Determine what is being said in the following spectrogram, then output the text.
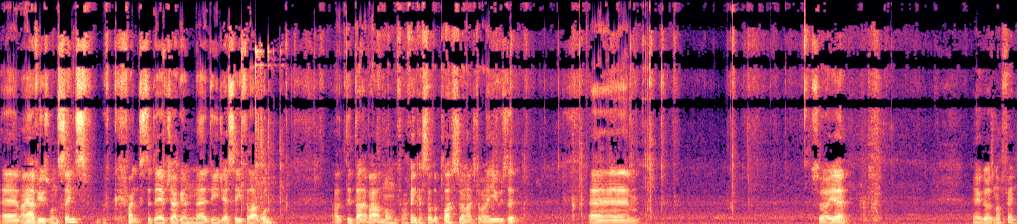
Um, I have used one since, thanks to Dave Jag and uh, DJC for that one. I did that about a month. I think I had the plaster on actually when I used it. Um, so yeah, here goes nothing.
